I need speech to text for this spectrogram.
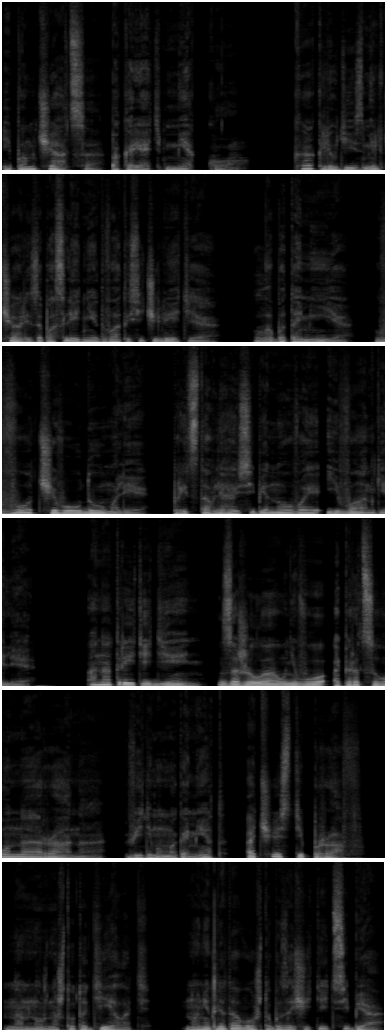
и помчаться покорять Мекку». Как люди измельчали за последние два тысячелетия. Лоботомия. Вот чего удумали. Представляю себе новое Евангелие. А на третий день зажила у него операционная рана. Видимо, Магомед отчасти прав. Нам нужно что-то делать. Но не для того, чтобы защитить себя.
